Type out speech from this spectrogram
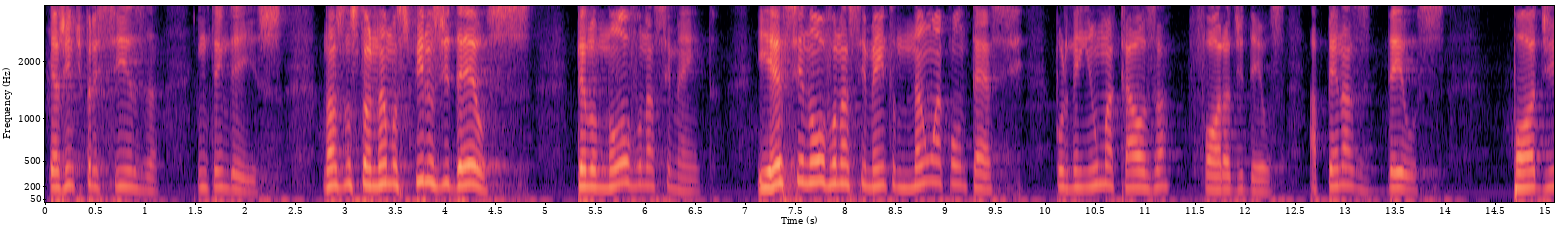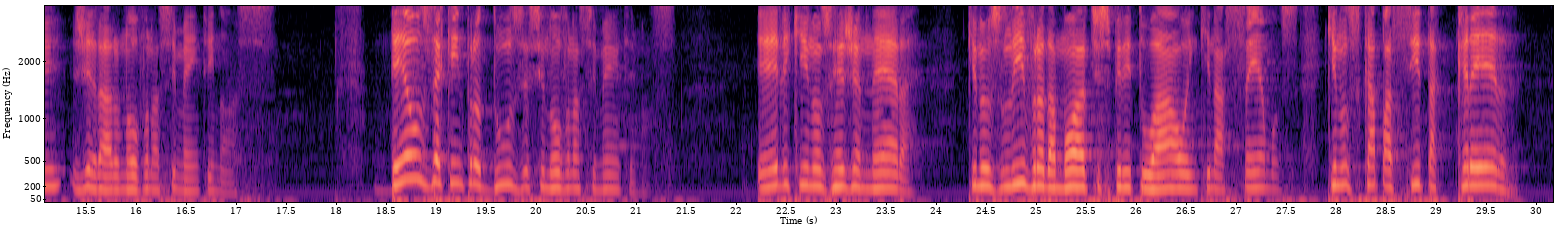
E a gente precisa entender isso. Nós nos tornamos filhos de Deus pelo novo nascimento. E esse novo nascimento não acontece por nenhuma causa fora de Deus. Apenas Deus pode gerar o um novo nascimento em nós. Deus é quem produz esse novo nascimento, irmãos. Ele que nos regenera, que nos livra da morte espiritual em que nascemos, que nos capacita a crer.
